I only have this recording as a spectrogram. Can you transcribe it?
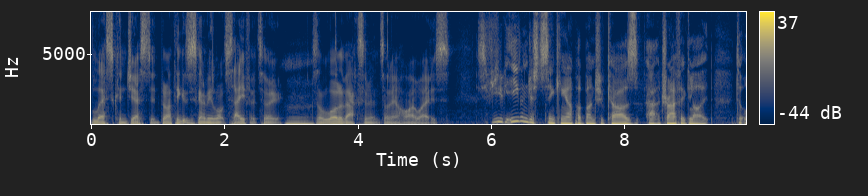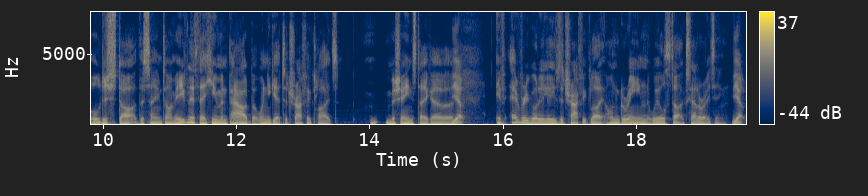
less congested, but I think it's just going to be a lot safer too. Mm. There's a lot of accidents on our highways. If you even just syncing up a bunch of cars at a traffic light to all just start at the same time, even if they're human powered, but when you get to traffic lights, m- machines take over. Yep. If everybody leaves the traffic light on green, we all start accelerating. Yep.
